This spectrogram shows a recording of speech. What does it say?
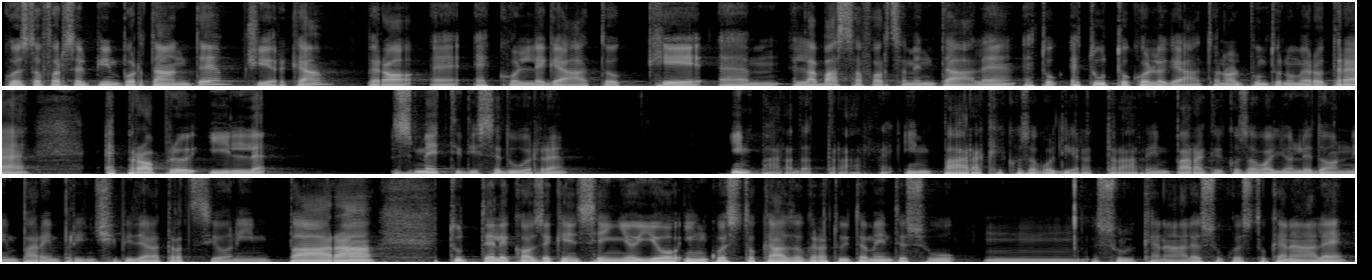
Questo forse è il più importante, circa, però è, è collegato che um, la bassa forza mentale è, to- è tutto collegato. No? Il punto numero tre è proprio il smetti di sedurre, impara ad attrarre, impara che cosa vuol dire attrarre, impara che cosa vogliono le donne, impara i principi dell'attrazione, impara tutte le cose che insegno io in questo caso gratuitamente su, mh, mm, sul canale, su questo canale,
